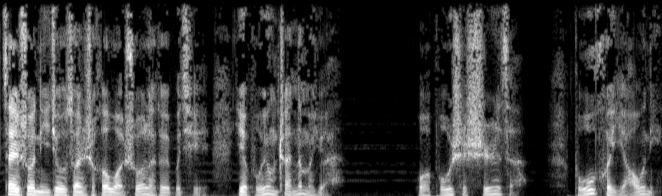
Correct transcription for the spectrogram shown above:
再说，你就算是和我说了对不起，也不用站那么远，我不是狮子。”不会咬你。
